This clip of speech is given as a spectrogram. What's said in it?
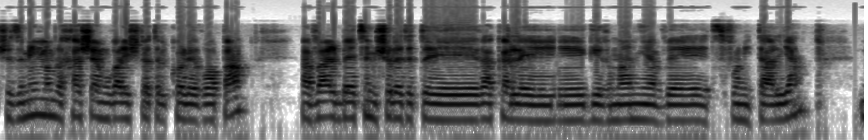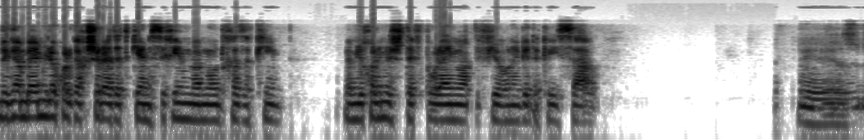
שזה מין ממלכה שאמורה לשלוט על כל אירופה, אבל בעצם היא שולטת אה, רק על אה, גרמניה וצפון איטליה, וגם בהם היא לא כל כך שולטת כי הנסיכים בה מאוד חזקים, והם יכולים לשתף פעולה עם האפיפיור נגד הקיסר. אה, אז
